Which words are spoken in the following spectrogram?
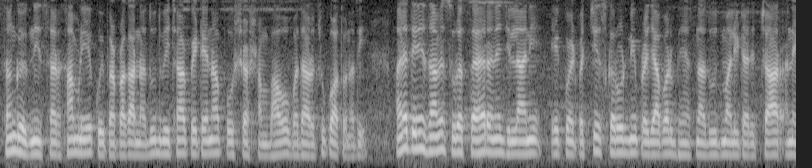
સંઘની સરખામણીએ કોઈપણ પ્રકારના દૂધ વેચાણ પેટેના પોષણ સંભાવો વધારો ચૂકવાતો નથી. અને તેની સામે સુરત શહેર અને જિલ્લાની એક પોઈન્ટ પચીસ કરોડની પ્રજા પર ભેંસના દૂધમાં લીટરે ચાર અને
